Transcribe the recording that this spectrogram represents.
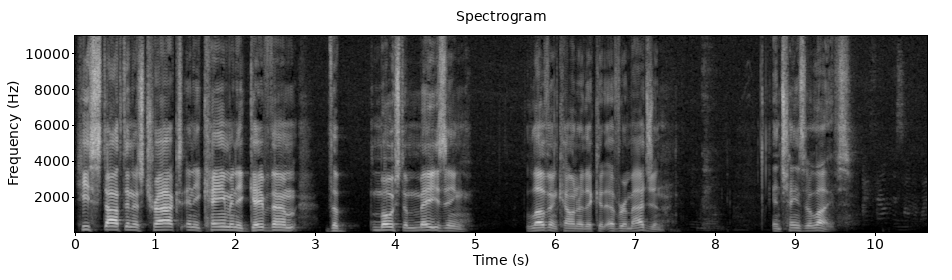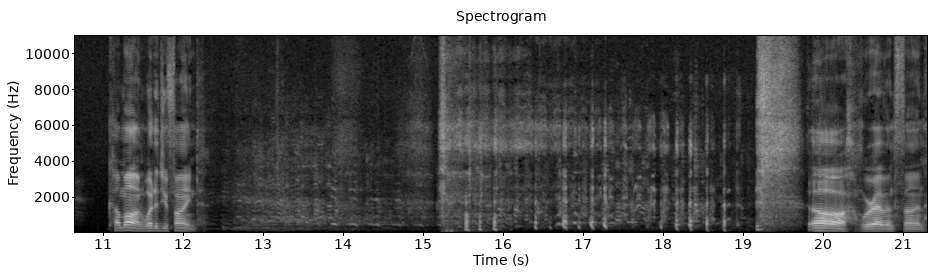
He stopped in his tracks and he came and he gave them the most amazing love encounter they could ever imagine and change their lives. Come on, what did you find? oh, we're having fun.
